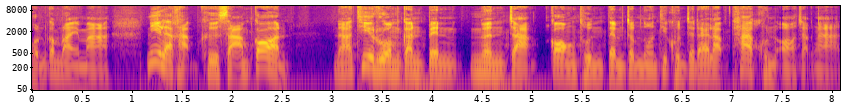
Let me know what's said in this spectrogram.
ผลกำไรมา นี่แหละครับคือ 3 ก้อนนะที่รวมกันเป็นเงินจากกองทุนเต็มจำนวนที่คุณจะได้รับถ้าคุณออกจากงาน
